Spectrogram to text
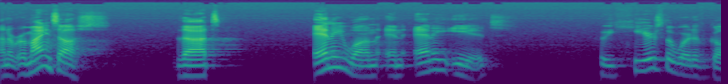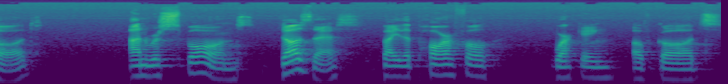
And it reminds us that anyone in any age who hears the word of God and responds does this by the powerful working of God's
